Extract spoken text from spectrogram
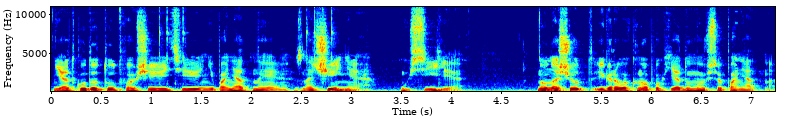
И откуда тут вообще эти непонятные значения, усилия. Ну, насчет игровых кнопок, я думаю, все понятно.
